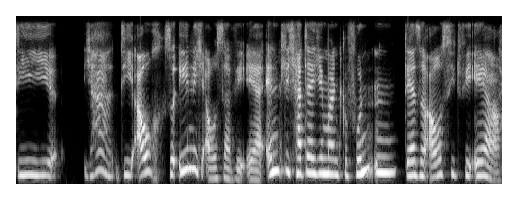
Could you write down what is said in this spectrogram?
die ja, die auch so ähnlich aussah wie er. Endlich hat er jemand gefunden, der so aussieht wie er.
